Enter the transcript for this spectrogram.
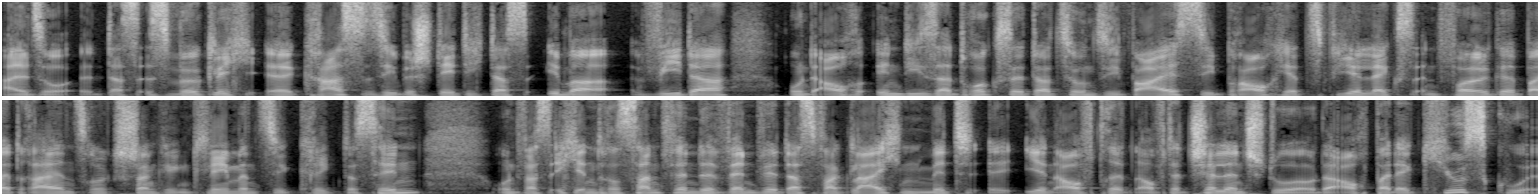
Also, das ist wirklich äh, krass. Sie bestätigt das immer wieder und auch in dieser Drucksituation. Sie weiß, sie braucht jetzt vier Lecks in Folge bei drei ins Rückstand gegen Clemens. Sie kriegt das hin. Und was ich interessant finde, wenn wir das vergleichen mit äh, ihren Auftritten auf der Challenge Tour oder auch bei der Q-School,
